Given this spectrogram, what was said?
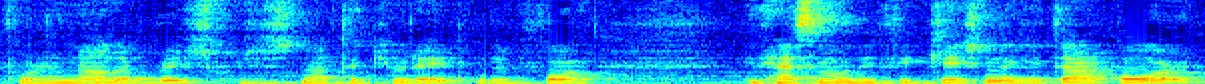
for another bridge which is not accurate and therefore it has a modification of the guitar or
